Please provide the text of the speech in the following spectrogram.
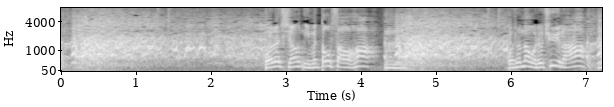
我说行，你们都烧哈。嗯，我说那我就去了啊。嗯，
